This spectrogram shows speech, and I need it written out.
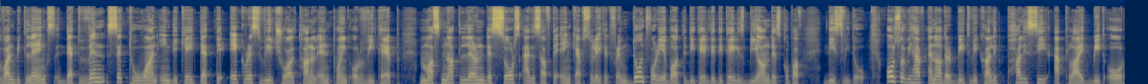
one bit length that when set to one indicate that the egress virtual tunnel endpoint or VTEP must not learn the source address of the encapsulated frame. Don't worry about the detail. The detail is beyond the scope of this video. Also we have another bit we call it policy applied bit or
